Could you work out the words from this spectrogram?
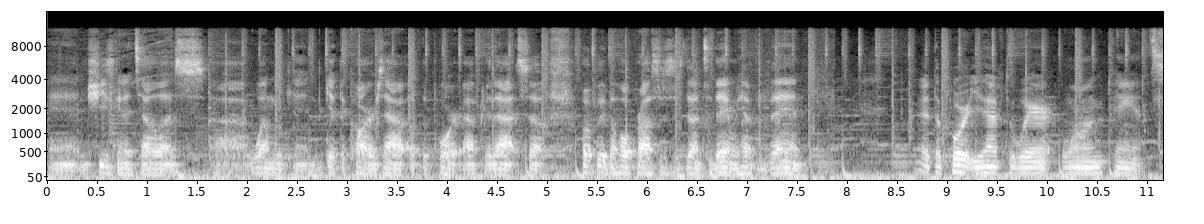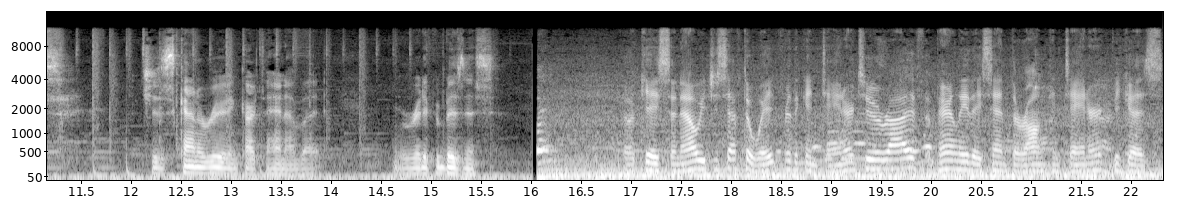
and she's gonna tell us uh, when we can get the cars out of the port after that. So hopefully the whole process is done today, and we have the van. At the port, you have to wear long pants, which is kind of rude in Cartagena, but we're ready for business. Okay, so now we just have to wait for the container to arrive. Apparently they sent the wrong container because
